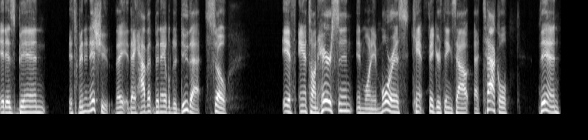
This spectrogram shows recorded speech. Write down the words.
it has been it's been an issue. They they haven't been able to do that. So if Anton Harrison and Wanya Morris can't figure things out at tackle, then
